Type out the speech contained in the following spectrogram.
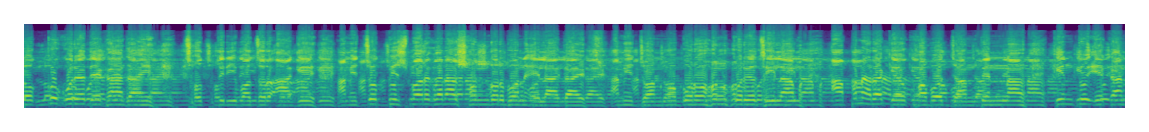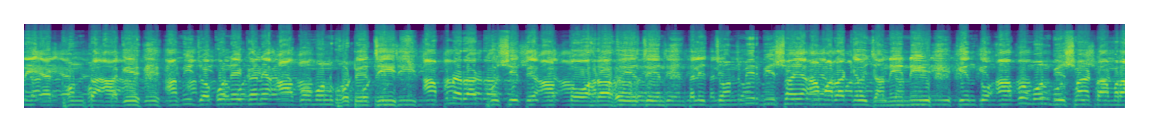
লক্ষ্য করে দেখা যায়, ছত্রিশ বছর আগে আমি চব্বিশ পরগনা সুন্দরবন এলাকায় আমি জন্মগ্রহণ করেছিলাম। আপনারা কেউ খবর জানতেন না, কিন্তু এখানে এক ঘণ্টা আগে আমি যখন এখানে আগমন ঘটেছি, আপনারা খুশিতে আত্মহারা হয়েছেন। তাহলে জন্মের বিষয়ে আমরা কেউ জানিনি, কিন্তু আগমন বিষয়টা আমরা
